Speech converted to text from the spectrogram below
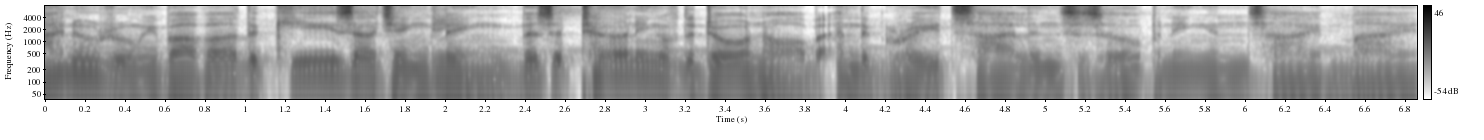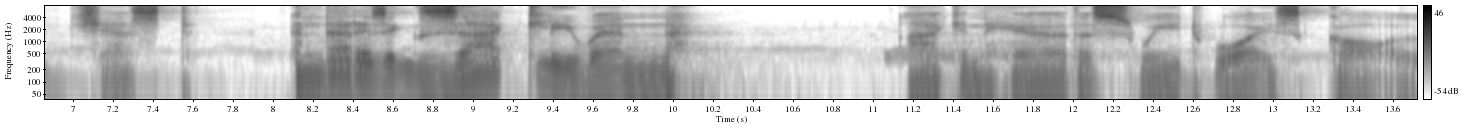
I know, Rumi Baba, the keys are jingling, there's a turning of the doorknob, and the great silence is opening inside my chest. And that is exactly when I can hear the sweet voice call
